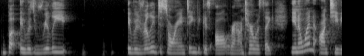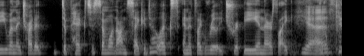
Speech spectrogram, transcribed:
But it was really, it was really disorienting because all around her was like, you know, when on TV, when they try to depict someone on psychedelics and it's like really trippy and there's like, you know,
